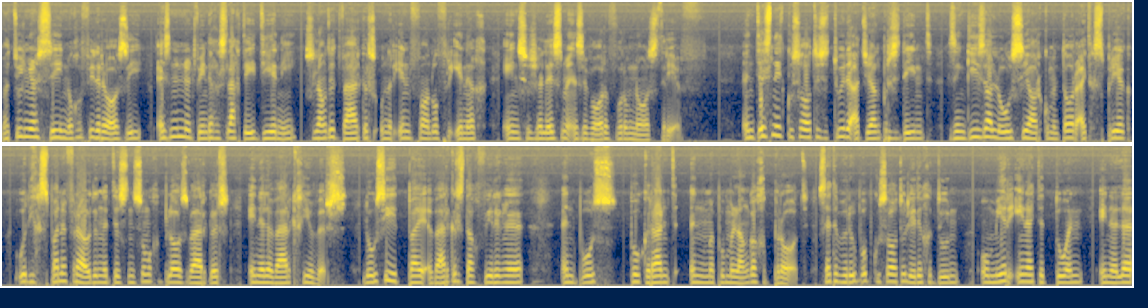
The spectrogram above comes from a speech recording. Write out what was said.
Matunia sê nog een federatie is nie noodwendig een slechte idee nie, solang dit werkers onder een vandel verenig en socialisme in sy ware vorm nastreef. Intussen het Kusato's tweede adjunct president Zengiza Losi haar kommentaar uitgespreek oor die gespanne verhoudinge tussen sommige plaaswerkers en hulle werkgevers. Losi het by werkersdagveringe in Bos, Pokrand in Mpumalanga gepraat. Sy het een beroep op Kusato lede gedoen om meer eenheid te toon en hulle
